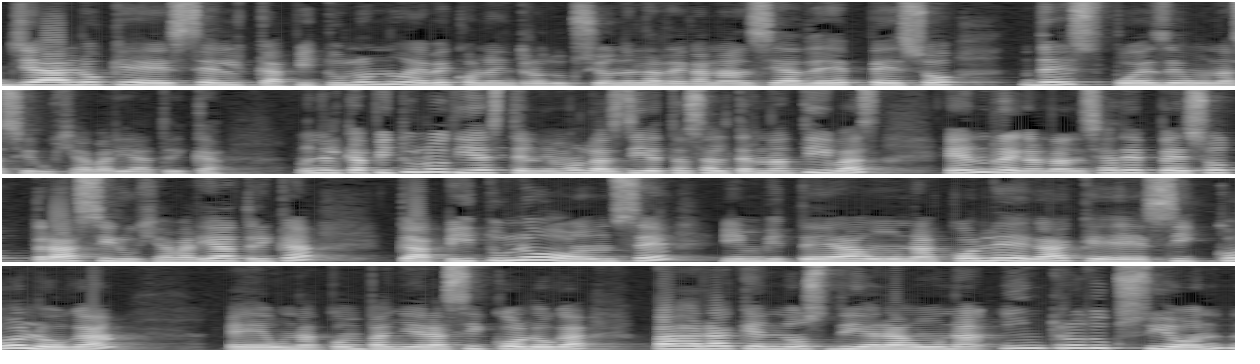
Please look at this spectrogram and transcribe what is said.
ya lo que es el capítulo 9 con la introducción en la reganancia de peso después de una cirugía bariátrica. En el capítulo 10 tenemos las dietas alternativas en reganancia de peso tras cirugía bariátrica. Capítulo 11 invité a una colega que es psicóloga eh, una compañera psicóloga para que nos diera una introducción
